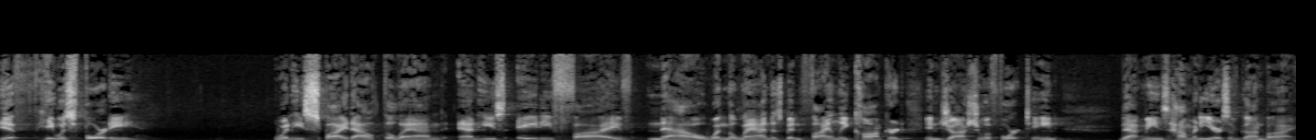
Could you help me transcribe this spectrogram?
If he was 40 when he spied out the land, and he's 85 now, when the land has been finally conquered in Joshua 14, that means how many years have gone by?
